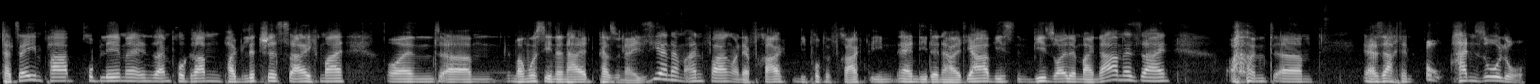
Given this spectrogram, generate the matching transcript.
tatsächlich ein paar Probleme in seinem Programm, ein paar Glitches, sage ich mal. Und ähm, man muss ihn dann halt personalisieren am Anfang und er fragt, die Puppe fragt ihn, Andy dann halt, ja, wie, wie soll denn mein Name sein? Und ähm, er sagt dann, oh, Han Solo.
